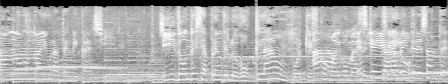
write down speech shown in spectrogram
Ajá. No, no, no hay una técnica en sí. ¿Y dónde se aprende luego clown? Porque es Ah, como algo más es delicado. que lo interesante,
